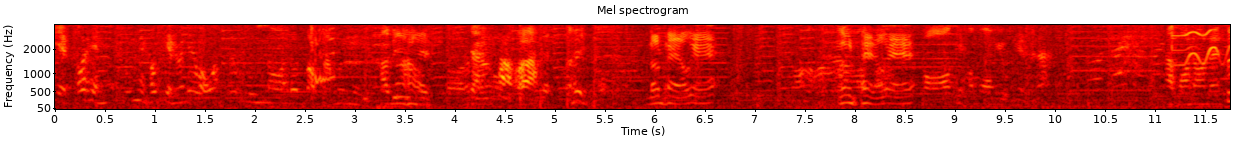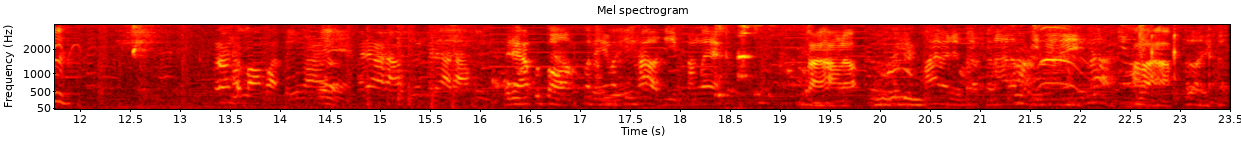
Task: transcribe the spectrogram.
เขียนเขาเห็นเห็นเขาเขียนไม่ได้บอกว่าถ้ามึงนอนโดนตอบสามมึงหนึ่งเอาดีการฝากว่าโดนแผลแล้วแกโดนแผลแล้วแกมอที่เขามองอยู่เห็นไหมนะอะพอนอนเลยก็ต้องทดลองก่อนซื้อไงไม่ได้อาเท้าขึ้นไม่ได้อาเท้าขึ้นเป็นไงครับคุณปอวันนี้มากินข้าวกับทีมครั้งแรกหลายครั้งแล้วดึงไม้มาถึงแบบชนะแล้วมากินไงอร่อยครับอร่อยครับ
